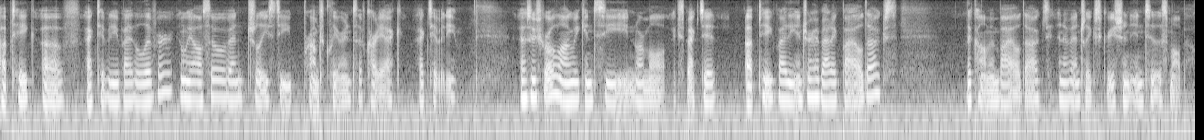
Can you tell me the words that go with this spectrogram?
uptake of activity by the liver, and we also eventually see prompt clearance of cardiac activity. As we scroll along, we can see normal expected uptake by the intrahepatic bile ducts, the common bile duct, and eventually excretion into the small bowel.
